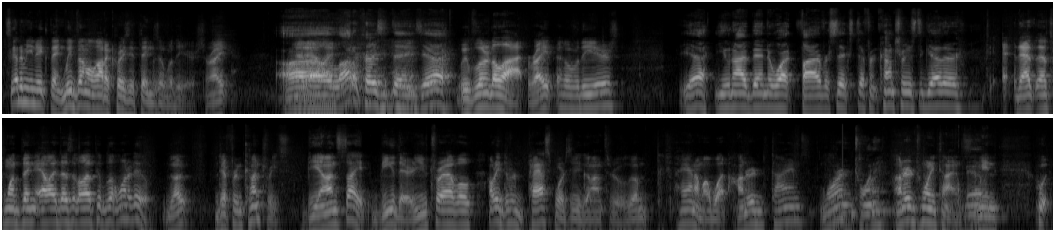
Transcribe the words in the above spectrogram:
it's kind of a unique thing. We've done a lot of crazy things over the years, right? Uh, a lot of crazy things, yeah. We've learned a lot, right, over the years. Yeah, you and I have been to what five or six different countries together. That, that's one thing Allied does that a lot of people don't want to do. Different countries, be on site, be there. You travel. How many different passports have you gone through? Panama, what, 100 times more? 120. 120 times. Yeah. I mean, who,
